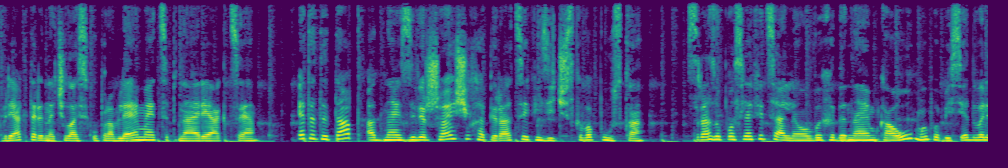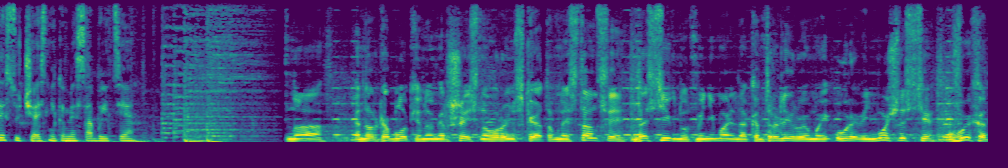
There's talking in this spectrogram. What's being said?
В реакторе началась управляемая цепная реакция. Этот этап – одна из завершающих операций физического пуска. Сразу после официального выхода на МКУ мы побеседовали с участниками события. На энергоблоке номер 6 Новоронежской атомной станции достигнут минимально контролируемый уровень мощности. Выход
